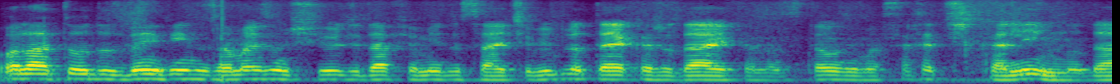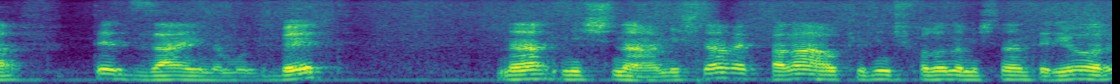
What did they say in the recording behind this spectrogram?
Olá a todos, bem-vindos a mais um de Daf Yomi do site Biblioteca Judaica. Nós estamos em Masachet Shkalim, no Daf Tetzain, na Mudbet, na Mishnah. A Mishnah vai falar o que a gente falou na Mishnah anterior,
